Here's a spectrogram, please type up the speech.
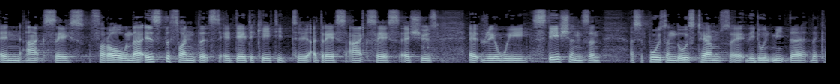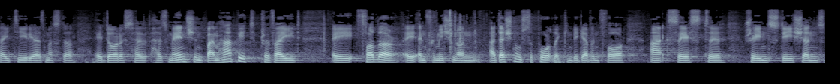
in Access for All. And that is the fund that's uh, dedicated to address access issues at railway stations. And I suppose in those terms uh, they don't meet the, the criteria, as Mr uh, Doris has, has mentioned. But I'm happy to provide uh, further uh, information on additional support that can be given for access to train stations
